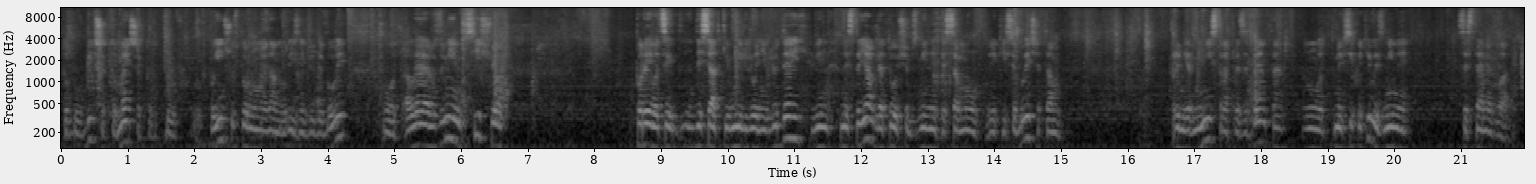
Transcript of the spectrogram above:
хто був більше, хто менше, хто був по іншу сторону Майдану, різні люди були. От. Але розуміємо всі, що порив оцих десятків мільйонів людей він не стояв для того, щоб змінити саму якісь обличчя там прем'єр-міністра, президента. От, ми всі хотіли зміни системи влади.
